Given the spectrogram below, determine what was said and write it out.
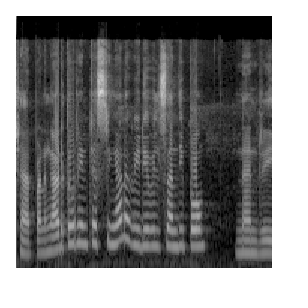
ஷேர் பண்ணுங்கள் அடுத்த ஒரு இன்ட்ரெஸ்டிங்கான வீடியோவில் சந்திப்போம். நன்றி.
